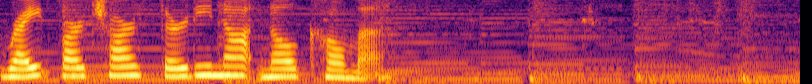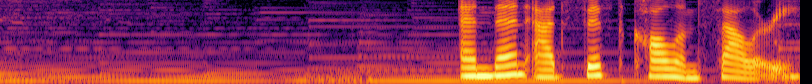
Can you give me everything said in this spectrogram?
Write varchar 30 not null comma. And then add fifth column salary.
